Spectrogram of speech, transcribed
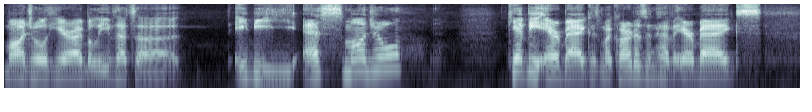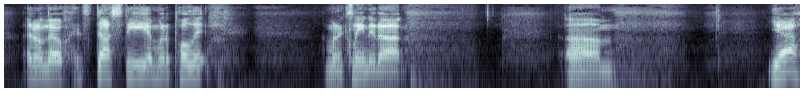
module here. I believe that's a ABS module. Can't be airbag because my car doesn't have airbags. I don't know. It's dusty. I'm to pull it. I'm to clean it up. Um, yeah.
